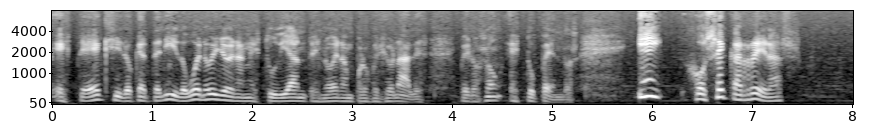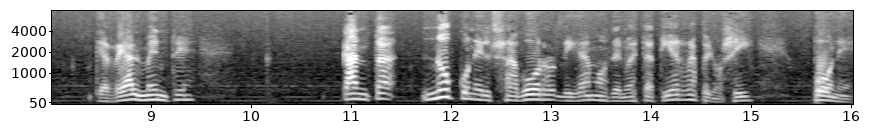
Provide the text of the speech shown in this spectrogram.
este éxito que ha tenido. Bueno, ellos eran estudiantes, no eran profesionales, pero son estupendos. Y José Carreras, que realmente canta no con el sabor, digamos, de nuestra tierra, pero sí pone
